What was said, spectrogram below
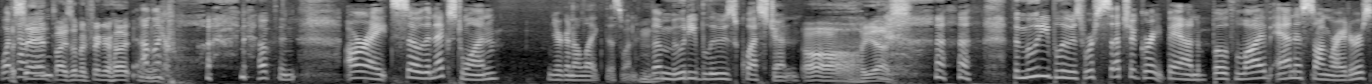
what a cent, happened? buy some at Fingerhut. I'm like, what happened? All right. So the next one, you're going to like this one. Mm-hmm. The Moody Blues question. oh yes, The Moody Blues were such a great band, both live and as songwriters.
